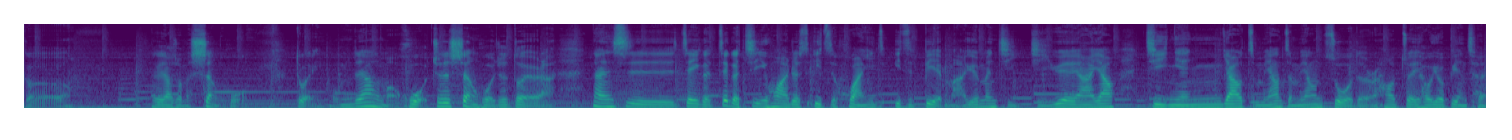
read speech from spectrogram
个那个叫什么圣火？对，我们这叫什么火？就是圣火就对了啦。但是这个这个计划就是一直换，一直一直变嘛。原本几几月啊，要几年要怎么样怎么样做的，然后最后又变成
